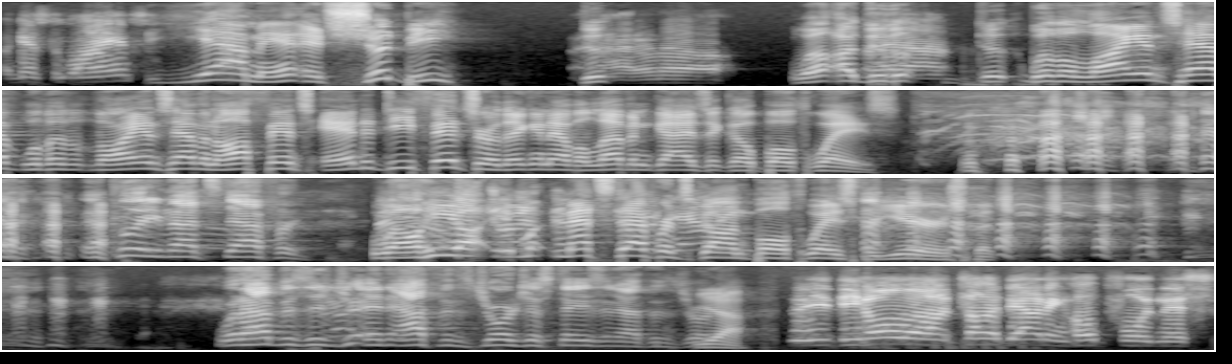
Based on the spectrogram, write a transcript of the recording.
Against the Lions? Yeah, man, it should be. I don't know. Well, uh, do the, do, will the Lions have will the Lions have an offense and a defense, or are they going to have eleven guys that go both ways? including Matt Stafford. Well, he uh, Matt Stafford's gone both ways for years, but What happens in, in Athens, Georgia, stays in Athens, Georgia. Yeah. The, the whole uh, Todd Downing hopefulness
